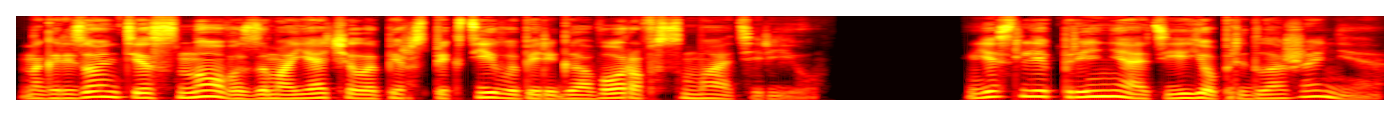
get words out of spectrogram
На горизонте снова замаячила перспектива переговоров с матерью. Если принять ее предложение,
